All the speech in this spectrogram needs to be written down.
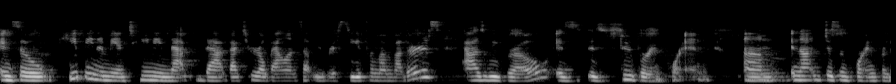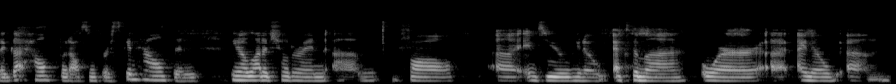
and so keeping and maintaining that that bacterial balance that we receive from our mothers as we grow is is super important um, Mm. and not just important for the gut health but also for skin health and you know a lot of children um, fall uh, into you know eczema or uh, I know um,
